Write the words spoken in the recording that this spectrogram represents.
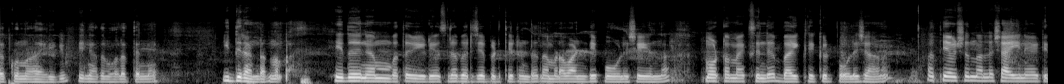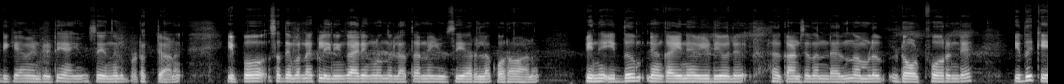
വെക്കുന്നതായിരിക്കും. പിന്നെ അതുപോലെ തന്നെ ഇത് രണ്ടെണ്ണം. ഇത് ഞാൻ മുമ്പത്തെ വീഡിയോസിൽ പരിചയപ്പെടുത്തിയിട്ടുണ്ട്. നമ്മുടെ വണ്ടി പോളിഷ് ചെയ്യുന്ന മോട്ടോമാക്സിന്റെ ബൈക്ക് ലിക്വിഡ് പോളിഷാണ് അത്യാവശ്യം നല്ല ഷൈനായിട്ട് ഇരിക്കാൻ വേണ്ടിയിട്ട് ഞാൻ യൂസ് ചെയ്യുന്ന ഒരു പ്രൊഡക്റ്റാണ് ഇപ്പോൾ സത്യം പറഞ്ഞാൽ ക്ലീനിങ് കാര്യങ്ങളൊന്നും ഇല്ലാത്ത തന്നെ യൂസ് ചെയ്യാറില്ല കുറവാണ്. പിന്നെ ഇതും ഞാൻ കഴിഞ്ഞ വീഡിയോയിൽ കാണിച്ചതുണ്ടായിരുന്നു. നമ്മൾ ഡോട്ട് ഫോറിന്റെ ഇത് കെ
